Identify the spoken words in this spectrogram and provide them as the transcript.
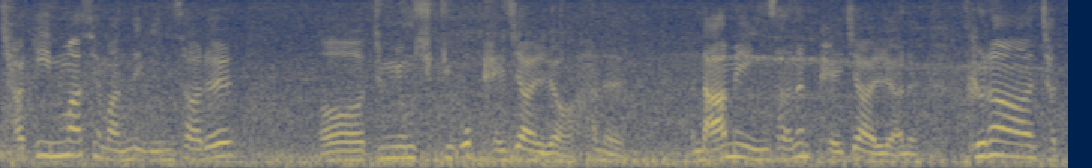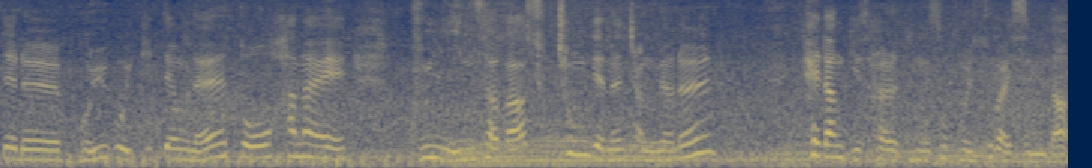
자기 입맛에 맞는 인사를 어, 등용시키고 배제하려 하는 남의 인사는 배제하려 하는 그러한 잣대를 보이고 있기 때문에 또 하나의 군 인사가 숙청되는 장면을 해당 기사를 통해서 볼 수가 있습니다.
